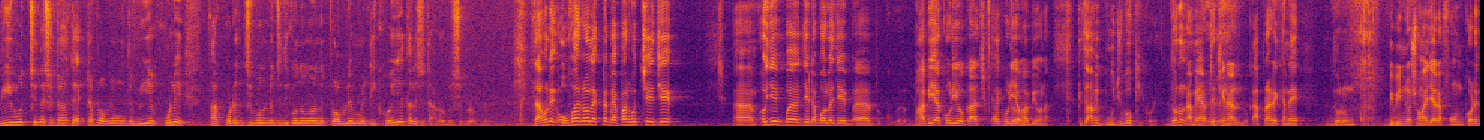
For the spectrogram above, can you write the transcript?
বিয়ে হচ্ছে না, সেটা হয়তো একটা প্রবলেম কিন্তু বিয়ে হলে তারপরের জীবনটা যদি কোনো কারণে প্রবলেমেটিক হয়ে যায়, তাহলে সেটা আরও বেশি প্রবলেম তাহলে ওভারঅল একটা ব্যাপার হচ্ছে যে ওই যে যেটা বলে যে ভাবিয়া করিও কাজ করিয়া ভাবিও না। কিন্তু আমি বুঝব কি করে? ধরুন আমি একটা জেনারেল লোক আপনার এখানে ধরুন বিভিন্ন সময় যারা ফোন করেন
